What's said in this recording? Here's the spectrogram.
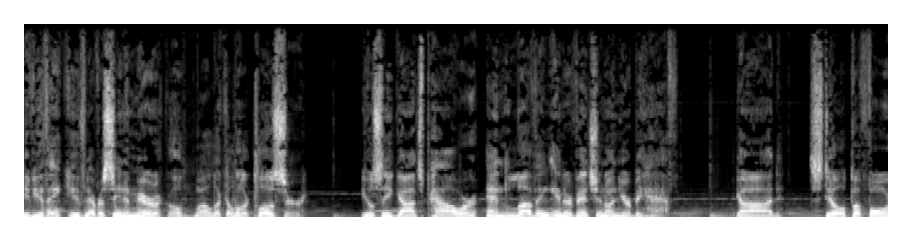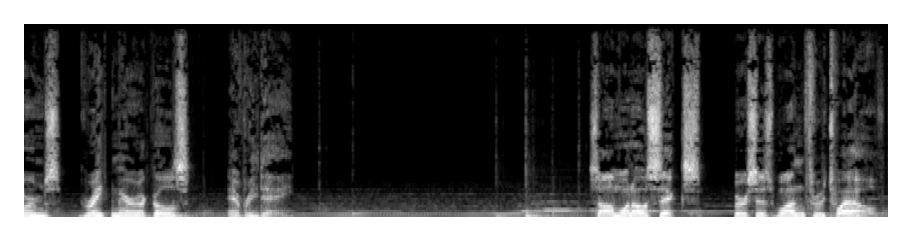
If you think you've never seen a miracle, well, look a little closer. You'll see God's power and loving intervention on your behalf. God still performs great miracles every day. Psalm 106, verses 1 through 12.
